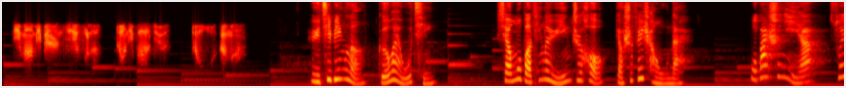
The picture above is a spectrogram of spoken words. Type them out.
你妈咪被人欺负了，找你爸去，找我干嘛？语气冰冷，格外无情。小木宝听了语音之后，表示非常无奈：“我爸是你呀，所以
